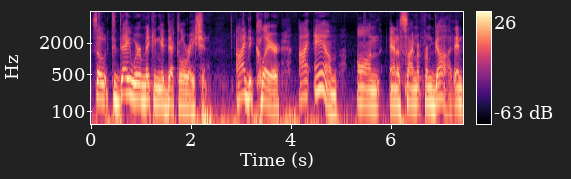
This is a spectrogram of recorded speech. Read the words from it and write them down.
So today we're making a declaration. I declare I am on an assignment from God, and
